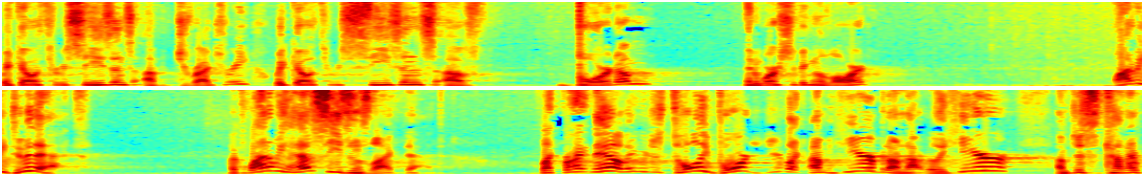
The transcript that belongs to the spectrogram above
We go through seasons of drudgery. We go through seasons of boredom in worshiping the Lord. Why do we do that? Like, why do we have seasons like that? Like right now, maybe we're just totally bored. You're like, I'm here, but I'm not really here. I'm just kind of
